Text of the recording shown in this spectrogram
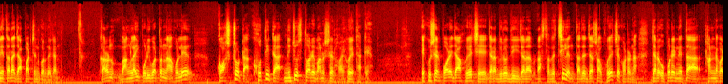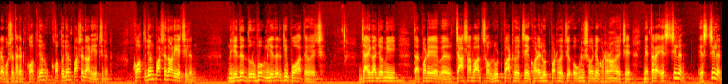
নেতারা যা পারছেন করবে যান। কারণ বাংলায় পরিবর্তন না হলে কষ্টটা, ক্ষতিটা নিচু স্তরে মানুষের হয়, হয়ে থাকে। একুশের পরে যা হয়েছে, যারা বিরোধী যারা রাস্তাতে ছিলেন, তাদের যা সব হয়েছে ঘটনা, যারা উপরে নেতা ঠান্ডা করে বসে থাকেন, কতজন কতজন পাশে দাঁড়িয়েছিলেন? কতজন পাশে দাঁড়িয়েছিলেন? নিজেদের দুর্ভোগ নিজেদের কি পোহাতে হয়েছে? জায়গা জমি, তারপরে চাষাবাদ সব লুটপাট হয়েছে, ঘরে লুটপাট হয়েছে, অগ্নিসংযোগ ঘটনা হয়েছে। নেতারা এসছিলেন এসছিলেন।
